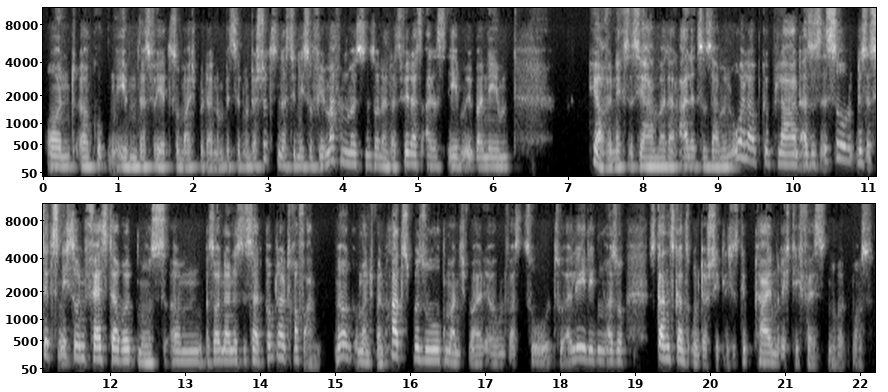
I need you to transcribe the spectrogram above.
und äh, gucken eben, dass wir jetzt zum Beispiel dann ein bisschen unterstützen, dass die nicht so viel machen müssen, sondern dass wir das alles eben übernehmen. Ja, für nächstes Jahr haben wir dann alle zusammen Urlaub geplant. Also es ist so, es ist jetzt nicht so ein fester Rhythmus, ähm, sondern es ist halt, kommt halt drauf an. Ne? Manchmal ein Arztbesuch, manchmal irgendwas zu, zu erledigen. Also es ist ganz, ganz unterschiedlich. Es gibt keinen richtig festen Rhythmus.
